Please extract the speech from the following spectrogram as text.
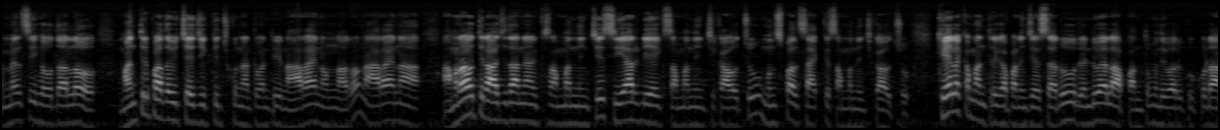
ఎమ్మెల్సీ హోదాలో మంత్రి పదవి చేజిక్కించుకున్నటువంటి నారాయణ ఉన్నారో నారాయణ అమరావతి రాజధానికి సంబంధించి సిఆర్డీఏకి సంబంధించి కావచ్చు మున్సిపల్ శాఖకి సంబంధించి కావచ్చు కీలక మంత్రిగా పనిచేశారు. రెండు వేల పంతొమ్మిది వరకు కూడా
